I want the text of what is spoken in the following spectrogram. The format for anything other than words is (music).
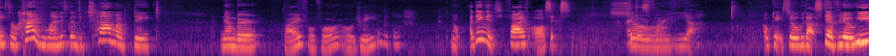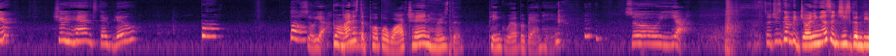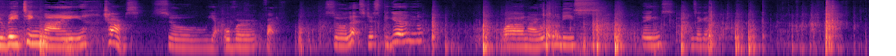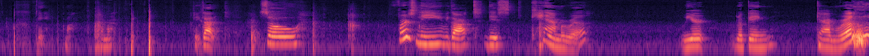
Okay, so hi everyone, it's gonna be charm update number five or four or three. Oh my gosh. No, I think it's five or six. So I think it's five. yeah. Okay, so we got Steph Low here. Show your hand, Steph Low. So yeah, Bum. mine is the purple watch hand, hers the pink rubber band hand. (laughs) so yeah. So she's gonna be joining us and she's gonna be rating my charms. So yeah, over five. So let's just begin. When I open these things, one second. Okay, come on, camera. Okay, got it. So firstly, we got this camera. Weird looking camera. (laughs)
